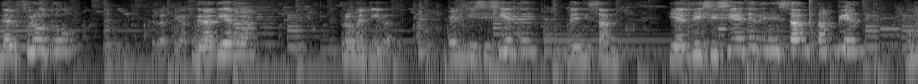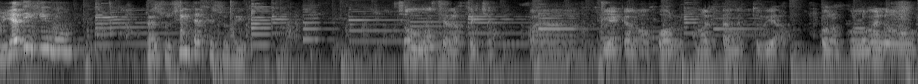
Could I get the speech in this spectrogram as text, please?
del fruto De la tierra. de la tierra prometida. El 17 de Nisan. Y el 17 de Nisan también, como ya dijimos, resucita Jesucristo. Son muchas las fechas para un día que a lo mejor no están estudiados. Por, por lo menos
